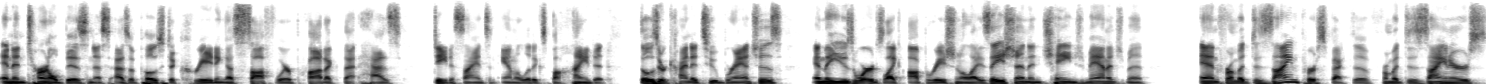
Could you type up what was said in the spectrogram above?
an internal business as opposed to creating a software product that has data science and analytics behind it. Those are kind of two branches. And they use words like operationalization and change management. And from a design perspective, from a designer's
